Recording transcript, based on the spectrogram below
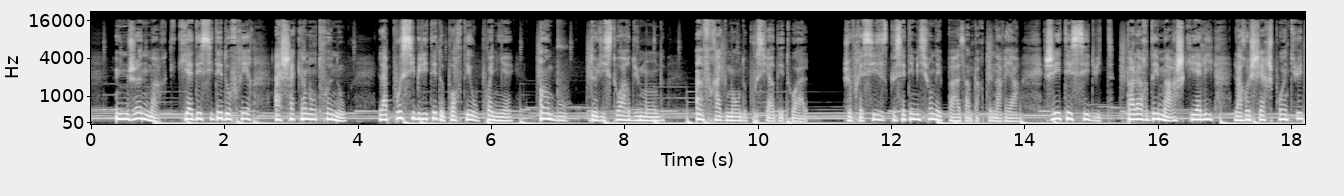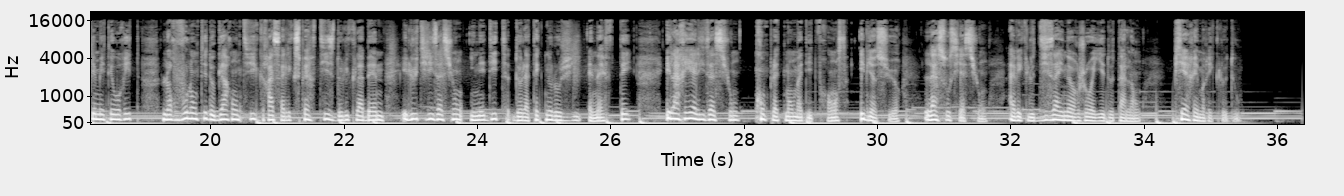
une jeune marque qui a décidé d'offrir à chacun d'entre nous la possibilité de porter au poignet un bout de l'histoire du monde un fragment de poussière d'étoile. Je précise que cette émission n'est pas un partenariat. J'ai été séduite par leur démarche qui allie la recherche pointue des météorites, leur volonté de garantie grâce à l'expertise de Luc Laben et l'utilisation inédite de la technologie NFT et la réalisation complètement Made de France et bien sûr l'association avec le designer joaillier de talent Pierre-Emerick Ledoux.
